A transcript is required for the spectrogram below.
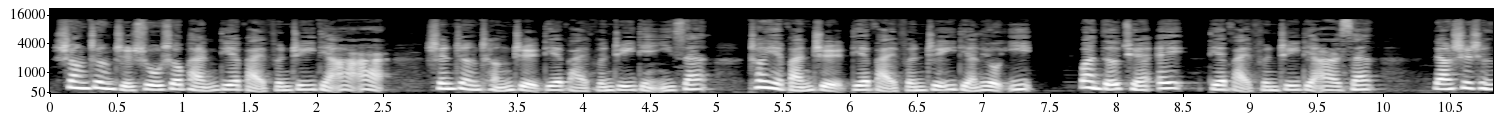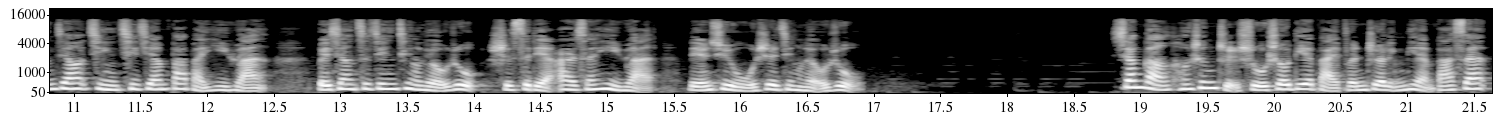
上证指数收盘跌百分之一点二二，深证成指跌百分之一点一三，创业板指跌百分之一点六一，万德全 A 跌百分之一点二三，两市成交近七千八百亿元，北向资金净流入十四点二三亿元，连续五日净流入。香港恒生指数收跌百分之零点八三，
